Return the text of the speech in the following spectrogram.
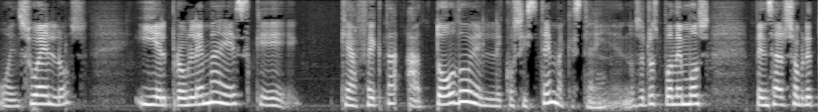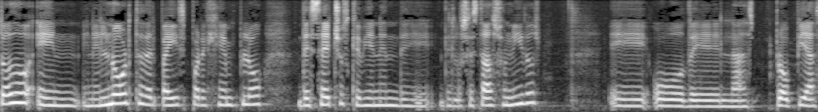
o en suelos y el problema es que, que afecta a todo el ecosistema que está ahí. Nosotros podemos pensar sobre todo en, en, el norte del país, por ejemplo, desechos que vienen de, de los Estados Unidos, eh, o de las propias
